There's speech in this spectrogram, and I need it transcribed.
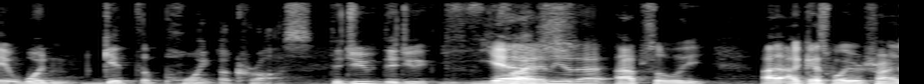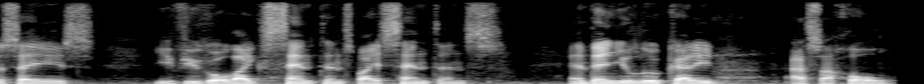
it wouldn't get the point across. Did you did you yes, find any of that? Absolutely. I, I guess what you're trying to say is if you go like sentence by sentence and then you look at it as a whole,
